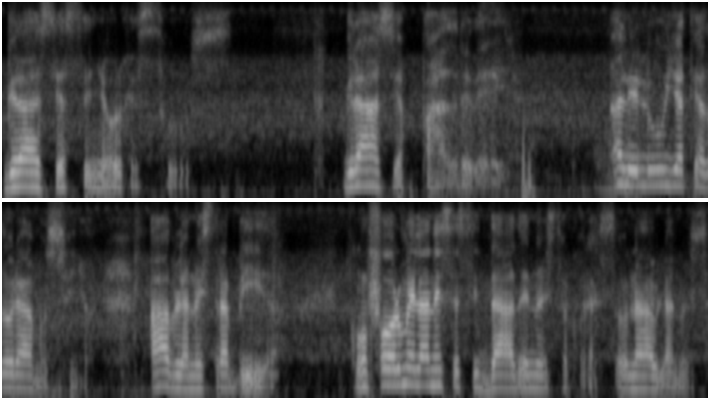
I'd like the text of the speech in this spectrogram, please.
Gracias Señor Jesús. Gracias Padre Bello. Aleluya, te adoramos Señor. Habla nuestra vida conforme la necesidad de nuestro corazón. Háblanos,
